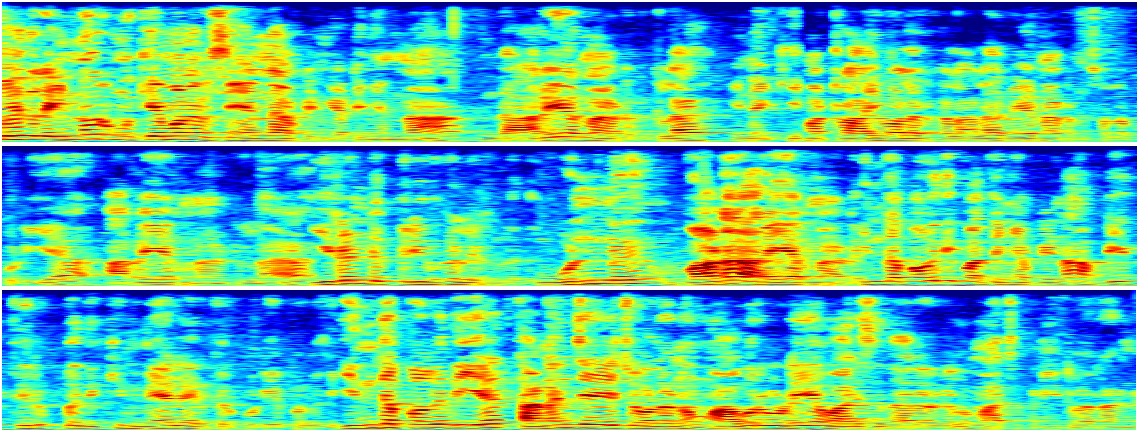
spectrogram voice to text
சோ இதுல இன்னொரு முக்கியமான விஷயம் என்ன அப்படின்னு கேட்டீங்கன்னா இந்த அரையர் நாடு இருக்குல்ல இன்னைக்கு மற்ற ஆய்வாளர்களால ரேநாடுன்னு சொல்லக்கூடிய அரையர் நாடுல இரண்டு பிரிவுகள் இருந்தது. ஒன்னு வட அரையர் நாடு. இந்த பகுதி பாத்தீங்க அப்படின்னா அப்படியே திருப்பதிக்கு மேல இருக்கக்கூடிய பகுதி. இந்த பகுதியை தனஞ்சய சோழனும் அவருடைய வாரிசுதாரர்களும் ஆட்சி பண்ணிட்டு வர்றாங்க.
